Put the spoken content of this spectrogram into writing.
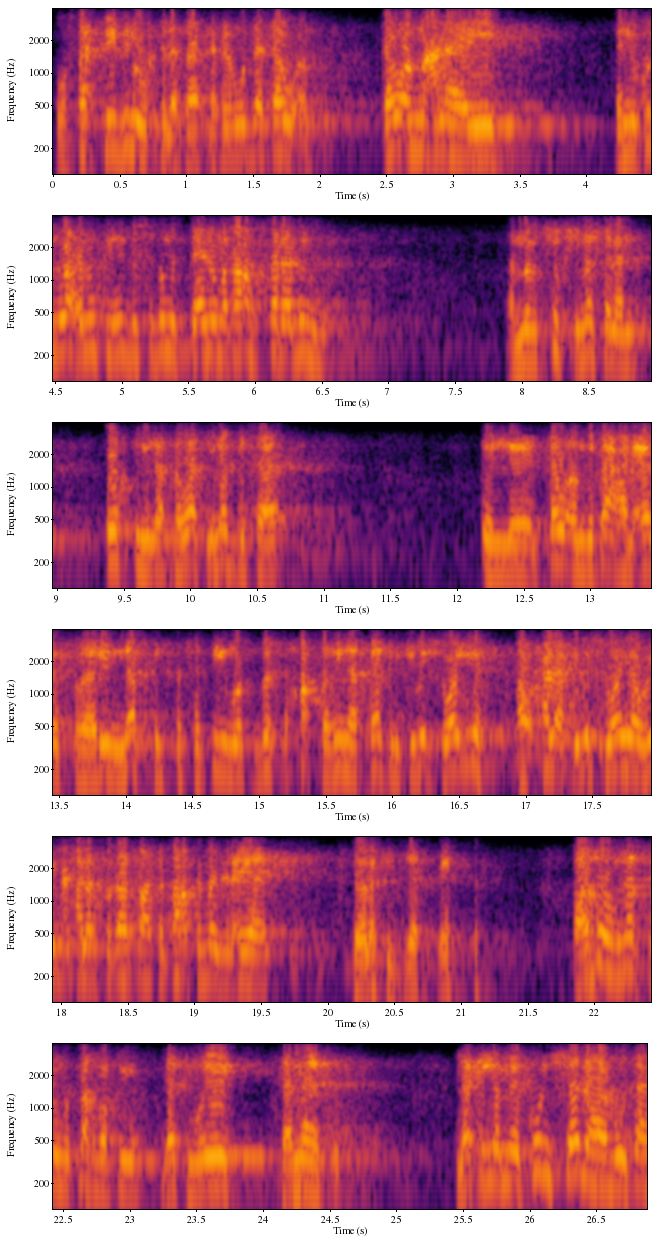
وصح في بينهم اختلافات لكن ده توأم. توأم معناها إيه؟ إن كل واحد ممكن يلبس هدوم التاني وما تعرفش تفرق بينهم. أما بتشوفش مثلا أخت من الاخوات ملبسة التوأم بتاعها العيال الصغيرين نفس الفساتين بس حاطة هنا خاتم كبير شوية أو حلقة كبير شوية وهنا حلقة صغيرة عشان تعرف تميز العيال. يقول لك إزاي؟ ابوهم نفسه متلخبط فيه ده اسمه إيه؟ تماسك. لكن لما يكون شبه ابوه ساعه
